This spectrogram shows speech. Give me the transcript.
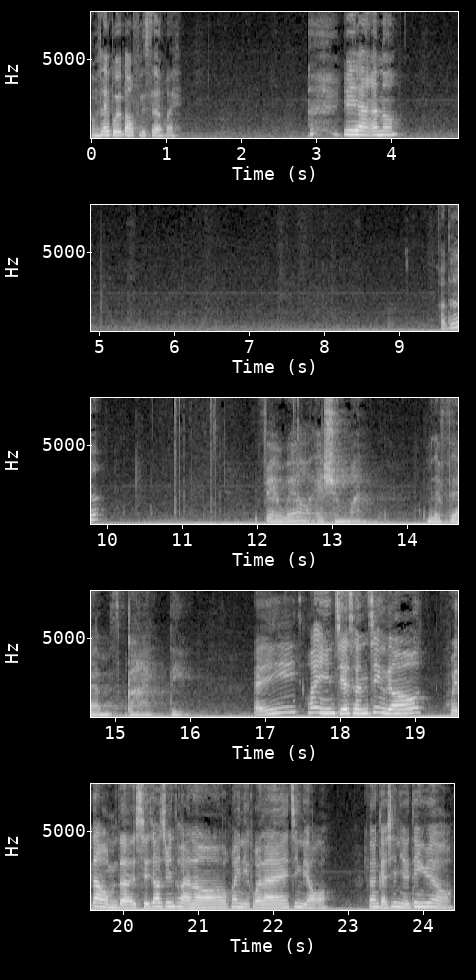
我才不会报复社会。月亮安哦，好的，Farewell, Action One. May the flames guide thee. 哎，欢迎结成静流回到我们的邪教军团喽！欢迎你回来，静流，非常感谢你的订阅哦。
